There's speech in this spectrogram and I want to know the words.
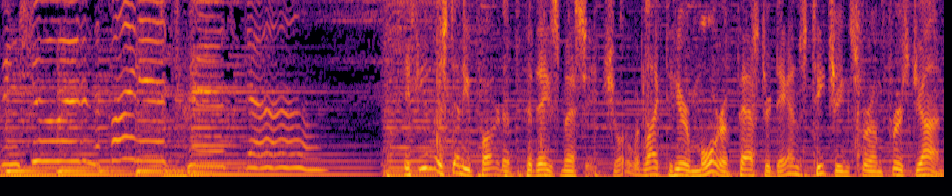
rings truer than the finest crystal. If you missed any part of today's message or would like to hear more of Pastor Dan's teachings from 1 John,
